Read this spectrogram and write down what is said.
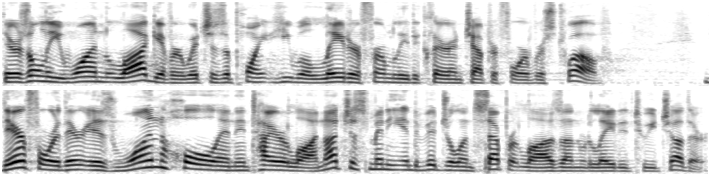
there is only one lawgiver, which is a point he will later firmly declare in chapter 4, verse 12. Therefore, there is one whole and entire law, not just many individual and separate laws unrelated to each other.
